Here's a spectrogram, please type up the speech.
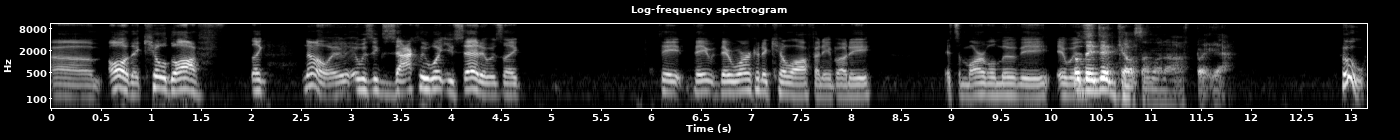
um oh they killed off like no it, it was exactly what you said. It was like they they they weren't going to kill off anybody. It's a marvel movie. It was well they did kill someone off but yeah. Who?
